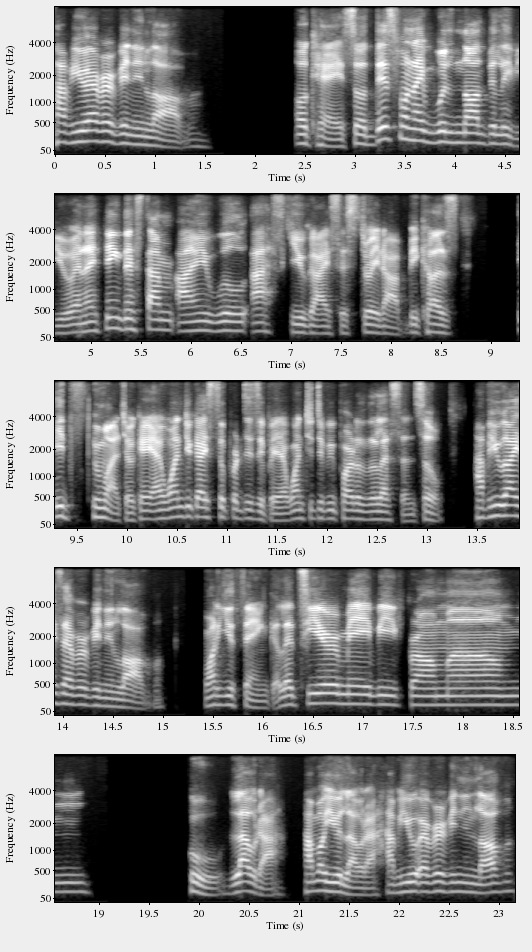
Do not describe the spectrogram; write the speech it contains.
Have you ever been in love? Okay, so this one I will not believe you. And I think this time I will ask you guys straight up because it's too much. Okay, I want you guys to participate. I want you to be part of the lesson. So, have you guys ever been in love? What do you think? Let's hear maybe from um who? Laura. How about you, Laura? Have you ever been in love?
